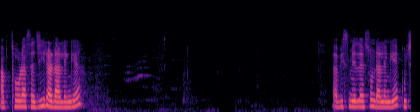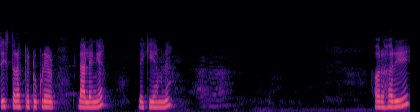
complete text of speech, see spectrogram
अब थोड़ा सा जीरा डालेंगे। अब इसमें लहसुन डालेंगे, कुछ इस तरह के टुकड़े डालेंगे। देखिए हमने। और हरी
